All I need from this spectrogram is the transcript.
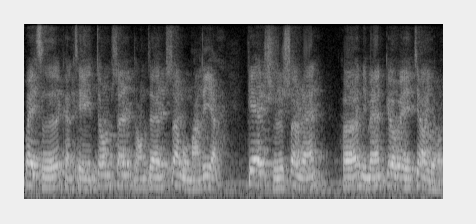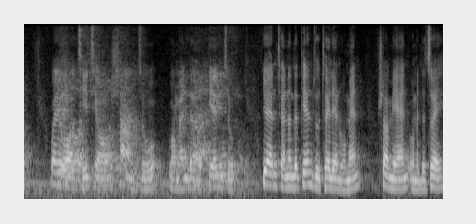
为此恳请终身童真圣母玛利亚、天使圣人和你们各位教友，为我祈求上主我们的天主，愿全能的天主垂怜我们，赦免我们的罪，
